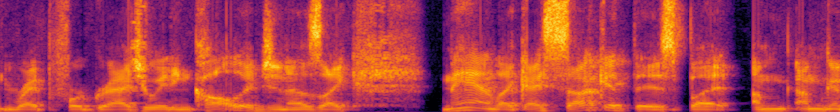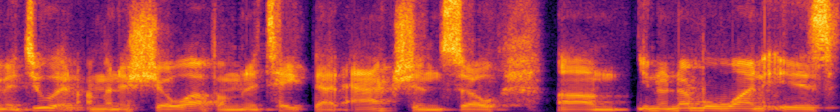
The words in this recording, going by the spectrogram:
right before graduating college. And I was like, man, like I suck at this, but I'm, I'm going to do it. I'm going to show up. I'm going to take that action. So, um, you know, number one is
